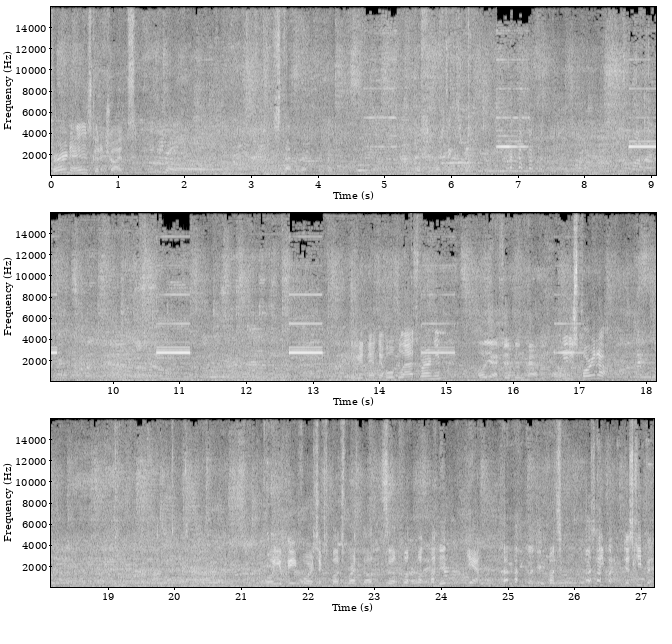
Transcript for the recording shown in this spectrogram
Vernon is gonna try the Sapporo. Right? Sure. I think it's. You getting in the whole glass, Vernon? Oh yeah, I should have done half. You just pour it out. Well, you paid for six bucks worth though, so I did. yeah. Just keep it. Just keep it.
